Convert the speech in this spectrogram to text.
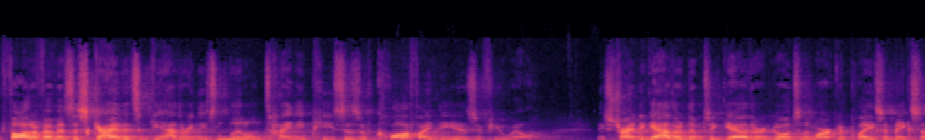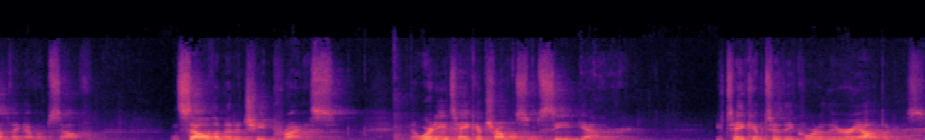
Thought of him as this guy that's gathering these little tiny pieces of cloth ideas, if you will. And he's trying to gather them together and go into the marketplace and make something of himself and sell them at a cheap price. Now, where do you take a troublesome seed gatherer? You take him to the court of the Areopagus.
